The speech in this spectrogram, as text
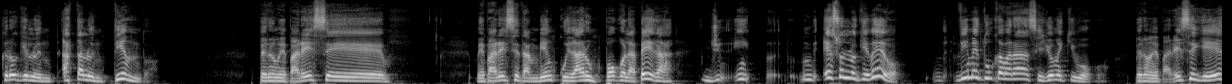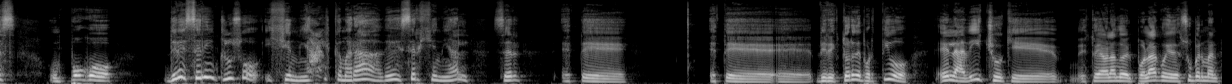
creo que hasta lo entiendo. Pero me parece. Me parece también cuidar un poco la pega. eso es lo que veo. Dime tú, camarada, si yo me equivoco. Pero me parece que es un poco. Debe ser incluso genial, camarada. Debe ser genial ser este este eh, director deportivo, él ha dicho que, estoy hablando del polaco y de Superman,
